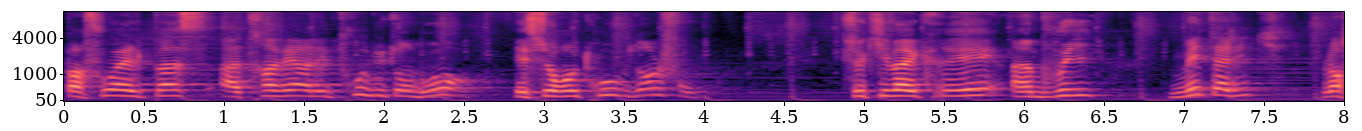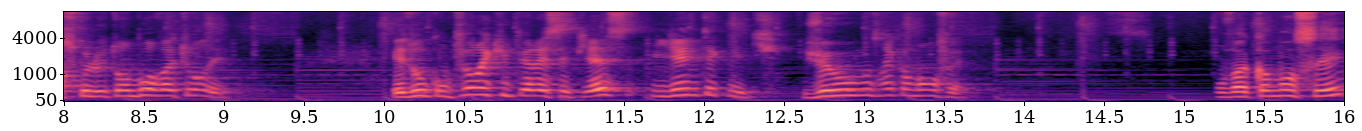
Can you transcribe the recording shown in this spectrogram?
Parfois, elles passent à travers les trous du tambour et se retrouvent dans le fond. Ce qui va créer un bruit métallique lorsque le tambour va tourner. Et donc, on peut récupérer ces pièces. Il y a une technique. Je vais vous montrer comment on fait. On va commencer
